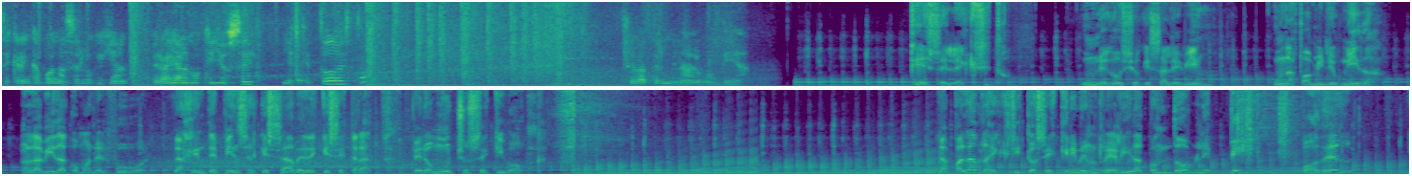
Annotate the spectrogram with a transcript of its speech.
Se creen que pueden hacer lo que quieran, pero hay algo que yo sé, y es que todo esto se va a terminar algún día. ¿Qué es el éxito? ¿Un negocio que sale bien? ¿Una familia unida? En la vida como en el fútbol, la gente piensa que sabe de qué se trata, pero muchos se equivocan. La palabra éxito se escribe en realidad con doble P, poder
